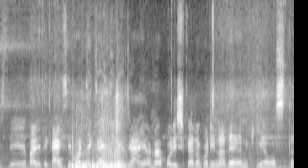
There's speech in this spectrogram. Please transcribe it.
হয়েছে বাড়ি থেকে আইসি পর যাইও না পরিষ্কারও করি না, দেখেন কি অবস্থা।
